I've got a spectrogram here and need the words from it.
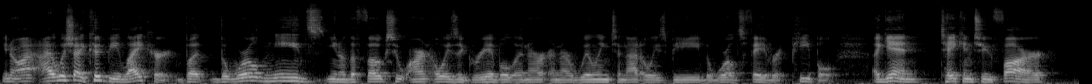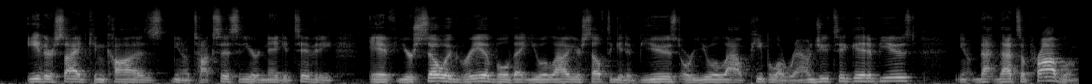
You know, I, I, wish I could be like her, but the world needs, you know, the folks who aren't always agreeable and are and are willing to not always be the world's favorite people. Again, taken too far, either side can cause you know toxicity or negativity if you're so agreeable that you allow yourself to get abused or you allow people around you to get abused you know that that's a problem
